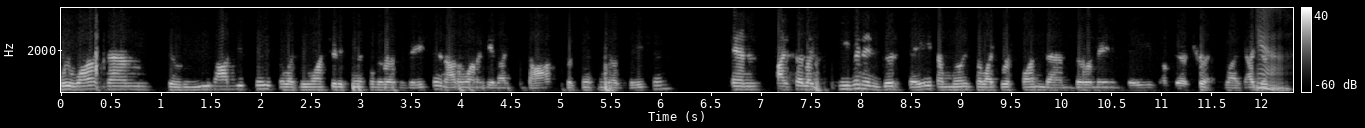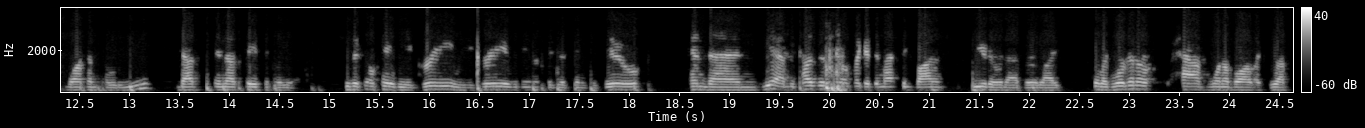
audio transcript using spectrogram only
we want them to leave, obviously. So like we want you to cancel the reservation. I don't want to get like docked for canceling the reservation. And I said, like, even in good faith, I'm willing to like refund them the remaining days of their trip. Like, I Yeah. just want them to leave. That's and that's basically it. She's like, okay, we agree, we agree. We think that's a good thing to do. And then yeah, because it feels like a domestic violence dispute or whatever, like so like we're gonna have one of our like reps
